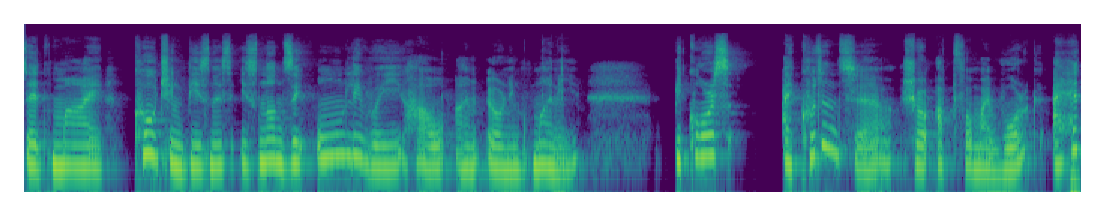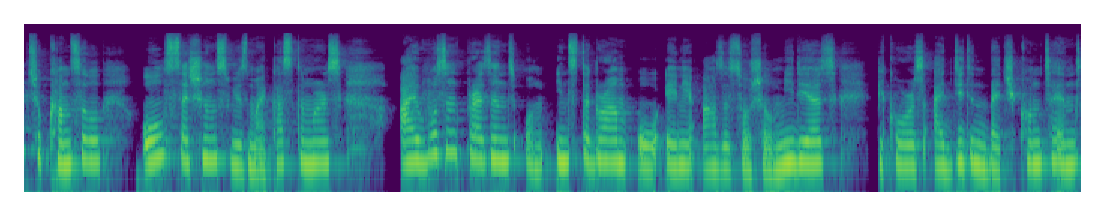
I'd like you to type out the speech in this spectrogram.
that my coaching business is not the only way how I'm earning money. Because I couldn't uh, show up for my work, I had to cancel all sessions with my customers. I wasn't present on Instagram or any other social medias because I didn't batch content,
